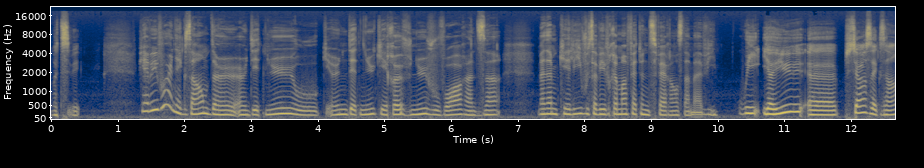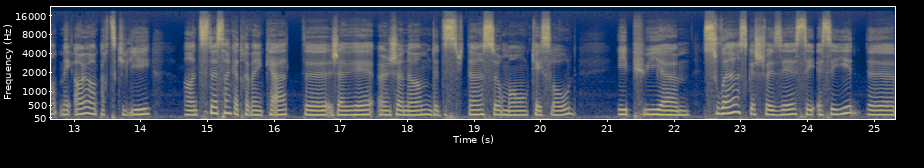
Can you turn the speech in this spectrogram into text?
motivée. Puis avez-vous un exemple d'un détenu ou une détenue qui est revenue vous voir en disant Madame Kelly, vous avez vraiment fait une différence dans ma vie? Oui, il y a eu euh, plusieurs exemples, mais un en particulier. En 1984, euh, j'avais un jeune homme de 18 ans sur mon caseload. Et puis, euh, souvent, ce que je faisais, c'est essayer de,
